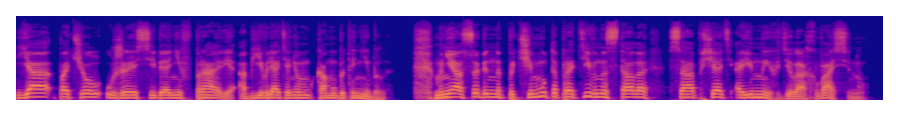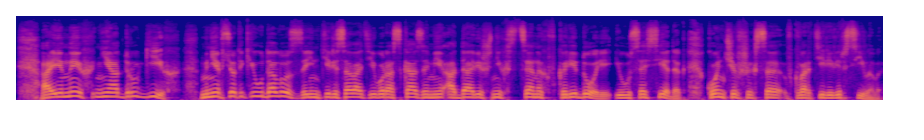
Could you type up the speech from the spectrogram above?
я почел уже себя не вправе объявлять о нем кому бы то ни было. Мне особенно почему-то противно стало сообщать о иных делах Васину. А иных не о других. Мне все-таки удалось заинтересовать его рассказами о давишних сценах в коридоре и у соседок, кончившихся в квартире Версилова.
